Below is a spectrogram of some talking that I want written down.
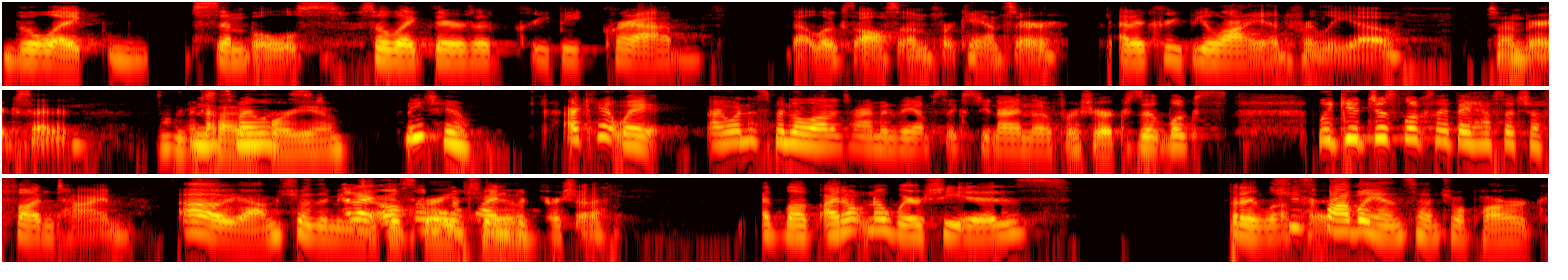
the like symbols. So like there's a creepy crab that looks awesome for Cancer and a creepy lion for Leo. So I'm very excited. I'm And that's excited my for list. you. Me too. I can't wait. I want to spend a lot of time in Vamp 69 though for sure because it looks like it just looks like they have such a fun time. Oh yeah, I'm sure the music And I music is also great want to find too. Patricia. I'd love. I don't know where she is, but I love She's her. probably in Central Park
